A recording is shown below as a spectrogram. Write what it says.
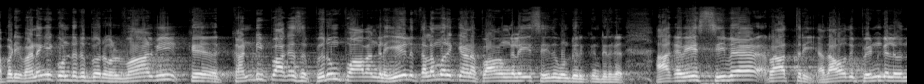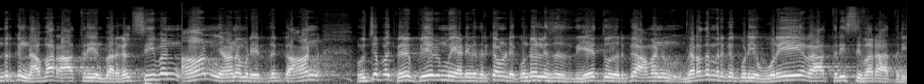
அப்படி வணங்கி கொண்டிருப்பவர்கள் வாழ்வில் கண்டிப்பாக பெரும் பாவங்களை ஏழு தலைமுறைக்கான பாவங்களை செய்து கொண்டிருக்கின்றீர்கள். ஆகவே சிவராத்திரி அதாவது பெண்கள் வந்திருக்கு நவராத்திரி என்பார்கள். சிவன் ஆண் ஞானமடைகிறதுக்கு ஆண் உச்சபட்ச பேருண்மை அடைவதற்கு அவனுடைய குண்டலினி சக்தியை ஏற்றுவதற்கு அவன் விரதம் இருக்கக்கூடிய ஒரே ராத்திரி சிவராத்திரி.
